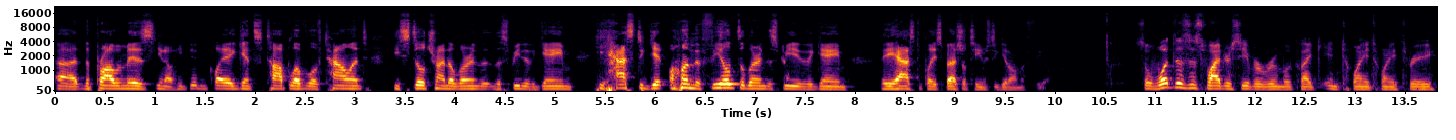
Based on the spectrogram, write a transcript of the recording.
Uh, the problem is, you know, he didn't play against top level of talent. He's still trying to learn the, the, speed of the game. He has to get on the field to learn the speed of the game. He has to play special teams to get on the field. So, what does this wide receiver room look like in 2023?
